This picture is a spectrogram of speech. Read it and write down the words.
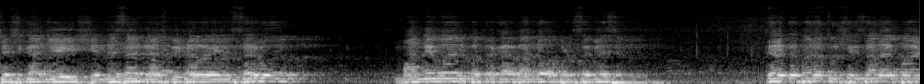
शशिकांतजी शिंदेसाहेब व्यासपीठावरील सर्व मान्यवर पत्रकार बांधव आपण सगळेजण खरं तर बराच उशीर झालाय पण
